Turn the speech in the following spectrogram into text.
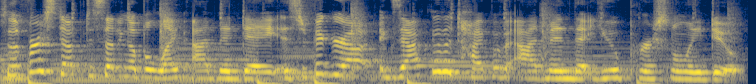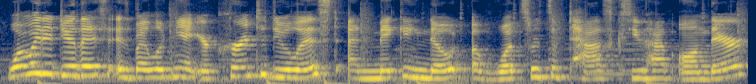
So the first step to setting up a life admin day is to figure out exactly the type of admin that you personally do. One way to do this is by looking at your current to-do list and making note of what sorts of tasks you have on there.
